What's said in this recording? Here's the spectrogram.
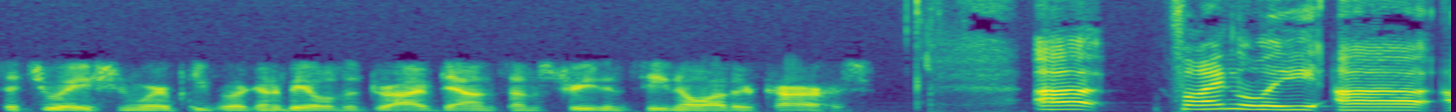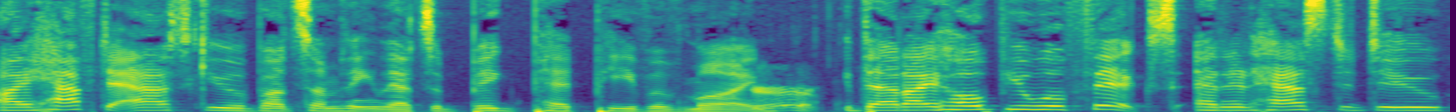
situation where people are going to be able to drive down some street and see no other cars. Uh, finally, uh, I have to ask you about something that's a big pet peeve of mine sure. that I hope you will fix, and it has to do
